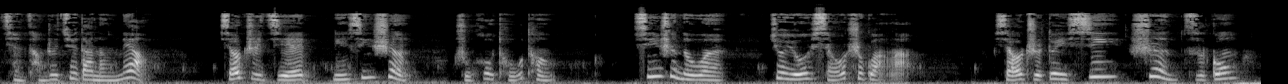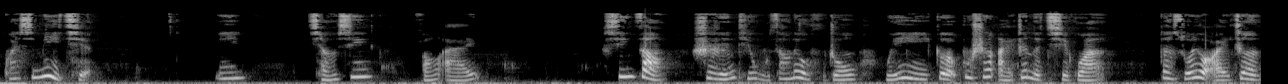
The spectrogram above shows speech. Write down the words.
潜藏着巨大能量。小指节连心肾，主后头疼。心肾的问，就由小指管了。小指对心、肾、子宫关系密切。一，强心防癌。心脏。是人体五脏六腑中唯一一个不生癌症的器官，但所有癌症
